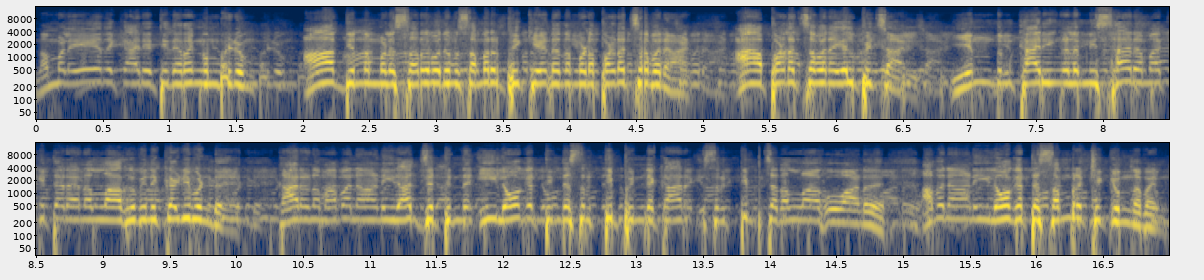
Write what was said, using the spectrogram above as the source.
നമ്മൾ ഏത് കാര്യത്തിന് ഇറങ്ങുമ്പോഴും ആദ്യം നമ്മൾ സർവതും സമർപ്പിക്കേണ്ടത് നമ്മുടെ പടച്ചവനാണ്. ആ പടച്ചവനെ ഏൽപ്പിച്ചാൽ എന്തും കാര്യങ്ങളും നിസ്സാരമാക്കി തരാൻ അള്ളാഹുവിന് കഴിവുണ്ട്. കാരണം അവനാണ് ഈ രാജ്യത്തിന്റെ ഈ ലോകത്തിന്റെ സൃഷ്ടിപ്പിന്റെ സൃഷ്ടിപ്പിച്ചത് അള്ളാഹുവാണ്. അവനാണ് ഈ ലോകത്തെ സംരക്ഷിക്കുന്നവൻ.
